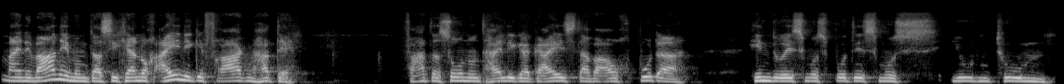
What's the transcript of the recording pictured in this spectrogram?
meine Wahrnehmung, dass ich ja noch einige Fragen hatte Vater, Sohn und Heiliger Geist, aber auch Buddha, Hinduismus, Buddhismus, Judentum.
